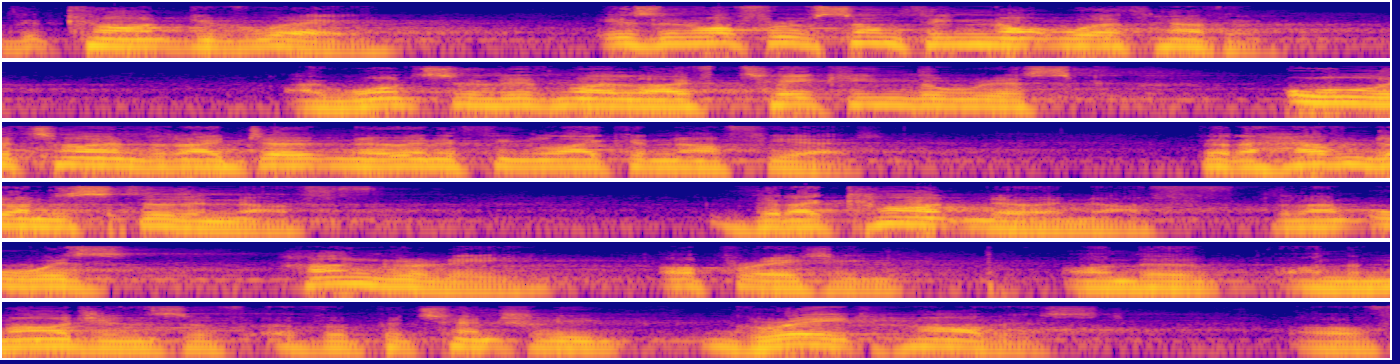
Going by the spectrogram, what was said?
that can't give way, is an offer of something not worth having. I want to live my life taking the risk all the time that I don't know anything like enough yet, that I haven't understood enough, that I can't know enough, that I'm always hungrily operating on the, on the margins of, of a potentially great harvest of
